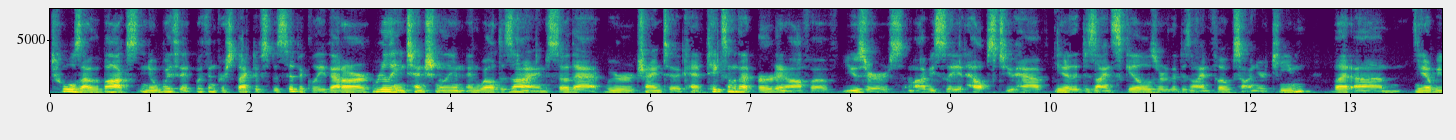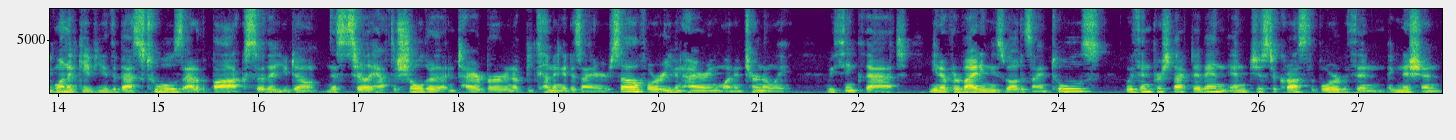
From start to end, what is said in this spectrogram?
tools out of the box you know within within perspective specifically that are really intentionally and, and well designed so that we're trying to kind of take some of that burden off of users. Um, obviously it helps to have you know the design skills or the design folks on your team but um, you know we want to give you the best tools out of the box so that you don't necessarily have to shoulder that entire burden of becoming a designer yourself or even hiring one internally we think that you know providing these well-designed tools within Perspective and, and just across the board within Ignition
